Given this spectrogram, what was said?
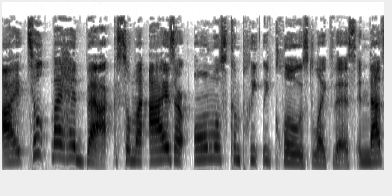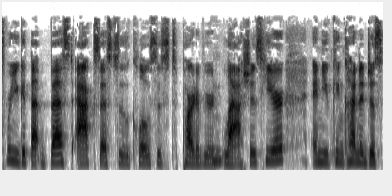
I tilt my head back so my eyes are almost completely closed like this. And that's where you get that best access to the closest part of your lashes here. And you can kind of just,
